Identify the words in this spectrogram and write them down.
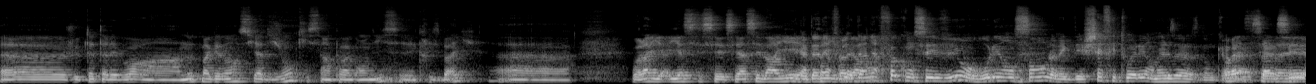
je vais peut-être aller voir un autre magasin aussi à Dijon qui s'est un peu agrandi, c'est Chris Bike voilà, c'est assez varié. La, dernière, fois qu'on s'est vu, on roulait ensemble avec des chefs étoilés en Alsace, donc c'est assez,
